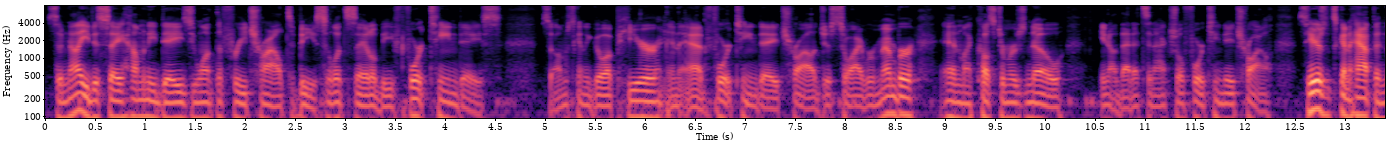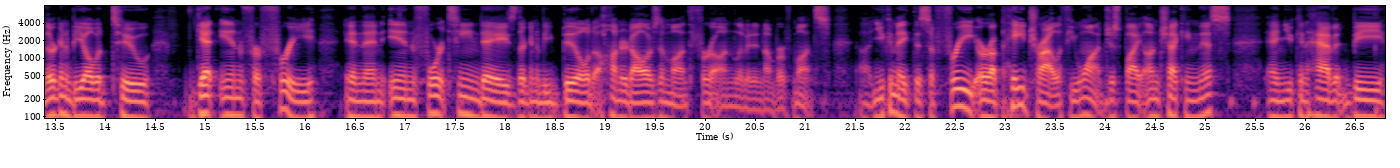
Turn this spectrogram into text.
So now you just say how many days you want the free trial to be. So let's say it'll be 14 days. So I'm just going to go up here and add 14 day trial just so I remember and my customers know, you know, that it's an actual 14 day trial. So here's what's going to happen. They're going to be able to get in for free and then in 14 days they're going to be billed $100 a month for unlimited number of months. Uh, you can make this a free or a paid trial if you want just by unchecking this and you can have it be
